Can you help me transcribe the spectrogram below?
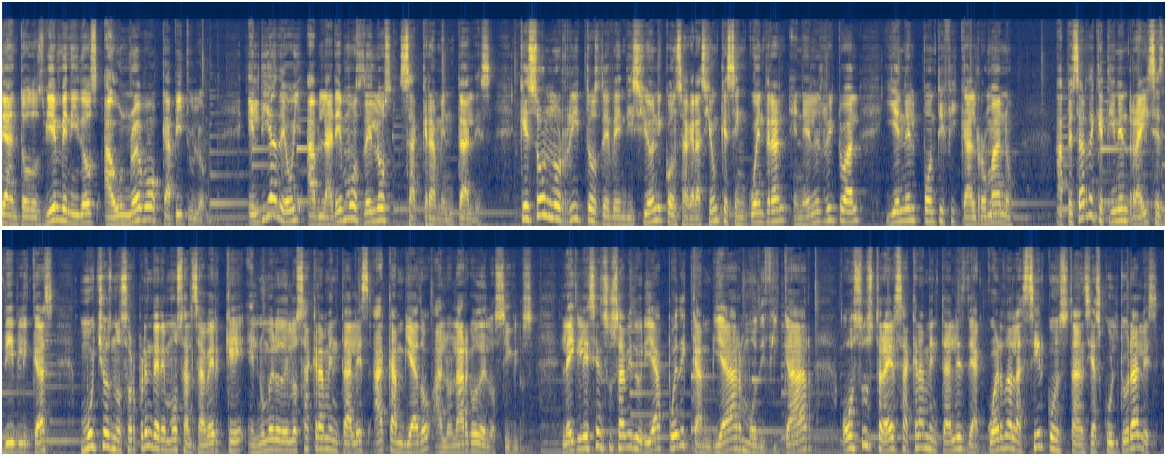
Sean todos bienvenidos a un nuevo capítulo. El día de hoy hablaremos de los sacramentales, que son los ritos de bendición y consagración que se encuentran en el ritual y en el pontifical romano. A pesar de que tienen raíces bíblicas, muchos nos sorprenderemos al saber que el número de los sacramentales ha cambiado a lo largo de los siglos. La Iglesia en su sabiduría puede cambiar, modificar o sustraer sacramentales de acuerdo a las circunstancias culturales.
